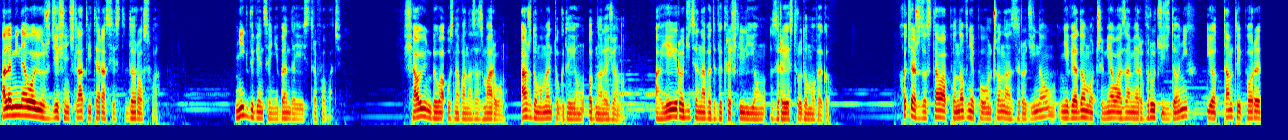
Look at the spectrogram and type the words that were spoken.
ale minęło już 10 lat i teraz jest dorosła. Nigdy więcej nie będę jej strofować. Xiaoyun była uznawana za zmarłą, aż do momentu, gdy ją odnaleziono, a jej rodzice nawet wykreślili ją z rejestru domowego. Chociaż została ponownie połączona z rodziną, nie wiadomo, czy miała zamiar wrócić do nich i od tamtej pory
